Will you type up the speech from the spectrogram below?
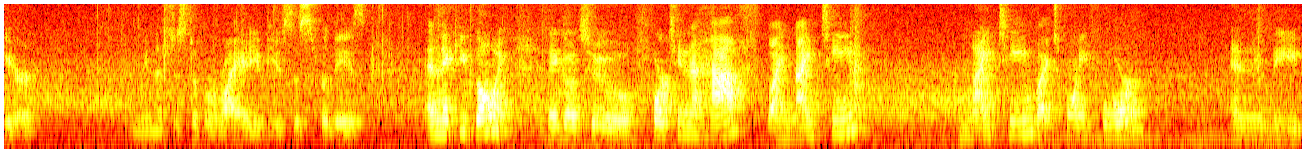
here. I mean, there's just a variety of uses for these. And they keep going. They go to 14 and a half by 19, 19 by 24, and the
